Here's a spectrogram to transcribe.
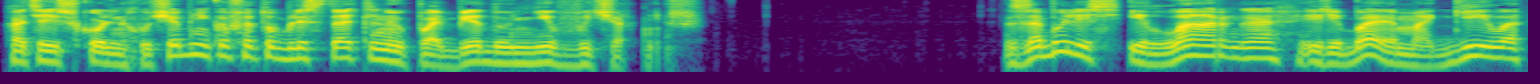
хотя из школьных учебников эту блистательную победу не вычеркнешь. Забылись и Ларго, и Рябая могила,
